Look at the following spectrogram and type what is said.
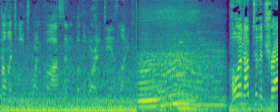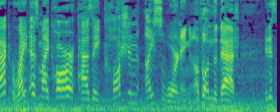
how much each one costs, and what the warranty is like. Pulling up to the track right as my car has a caution ice warning up on the dash. It is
